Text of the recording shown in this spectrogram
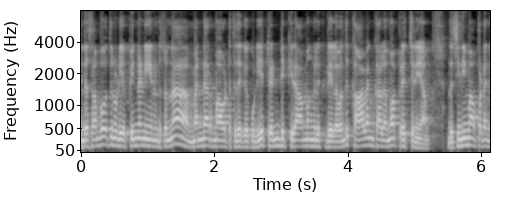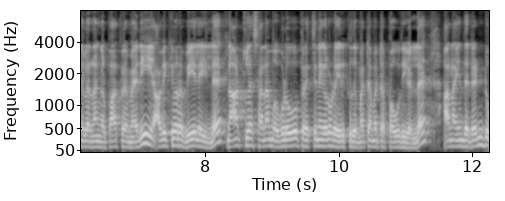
இந்த சம்பவத்தினுடைய பின்னணி என்னென்னு சொன்னால் மன்னார் மாவட்டத்தில் இருக்கக்கூடிய ரெண்டு கிராமங்களுக்கு இடையில வந்து காலங்காலமாக பிரச்சனையாம். இந்த சினிமா படங்களை நாங்கள் பார்க்குற மாதிரி அவைக்கு வர வேலை இல்லை. நாட்டில் சனம் எவ்வளவோ பிரச்சனைகளோடு இருக்குது மற்ற மற்ற பகுதிகளில். ஆனால் இந்த ரெண்டு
